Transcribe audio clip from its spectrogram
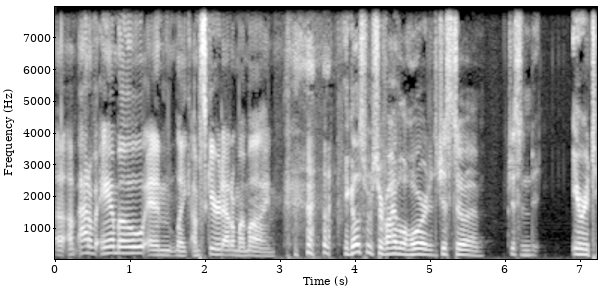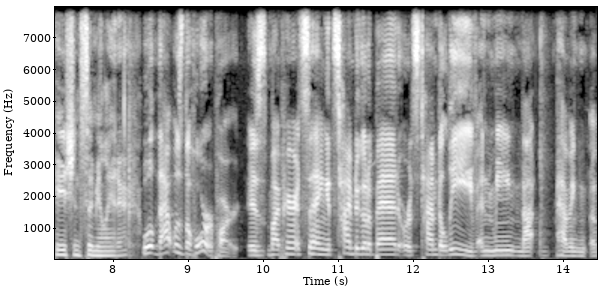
Uh, I'm out of ammo and like I'm scared out of my mind. It goes from survival horror to just to a just an irritation simulator. Well, that was the horror part. Is my parents saying it's time to go to bed or it's time to leave, and me not having a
